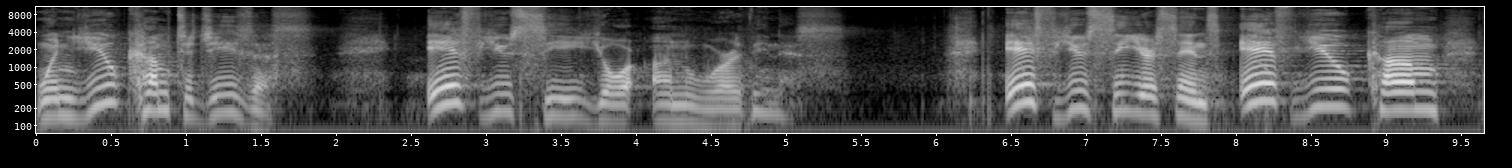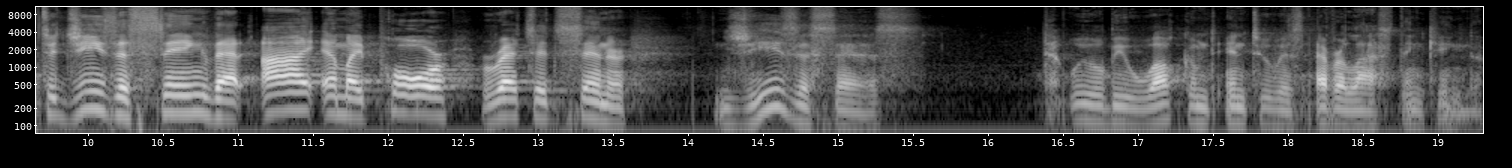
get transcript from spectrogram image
When you come to Jesus, if you see your unworthiness, if you see your sins, if you come to Jesus saying that I am a poor, wretched sinner, Jesus says that we will be welcomed into his everlasting kingdom.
